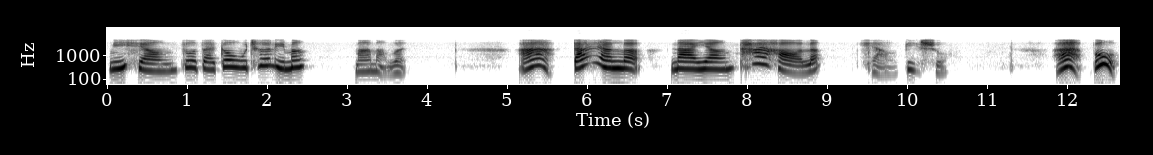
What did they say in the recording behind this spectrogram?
你想坐在购物车里吗？妈妈问。啊，当然了，那样太好了。乔碧说。啊，不，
